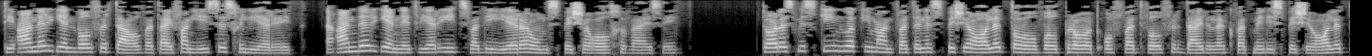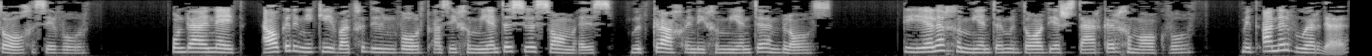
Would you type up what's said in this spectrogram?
die ander een wil vertellen wat hij van Jezus geleerd heeft, een ander een net weer iets wat die Heere om speciaal gewijs heeft. Daar is misschien ook iemand wat in een speciale taal wil praat of wat wil verduidelijk wat met die speciale taal gesê word. Ondou net, elke dingetjie wat gedoen wordt als die gemeente so saam is, moet kracht in die gemeente en blaas. Die hele gemeente moet daardoor sterker gemaakt worden. Met andere woorden,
